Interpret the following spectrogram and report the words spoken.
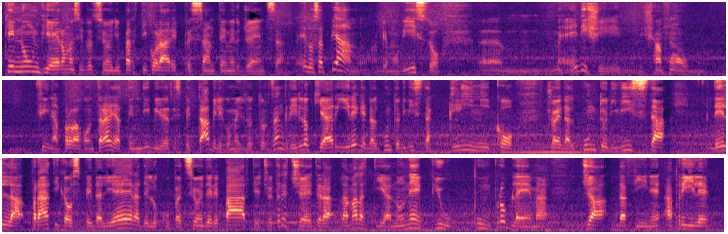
che non vi era una situazione di particolare e pressante emergenza. E lo sappiamo, abbiamo visto ehm, medici, diciamo, fino a prova contraria attendibili e rispettabili come il dottor Zangrillo, chiarire che dal punto di vista clinico, cioè dal punto di vista della pratica ospedaliera, dell'occupazione dei reparti, eccetera, eccetera, la malattia non è più un problema già da fine aprile.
